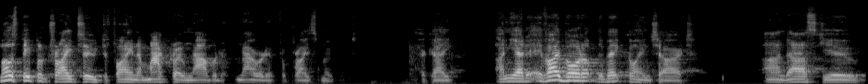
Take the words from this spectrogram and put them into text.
most people try to define a macro narrative for price movement. Okay. And yet, if I brought up the Bitcoin chart and asked you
